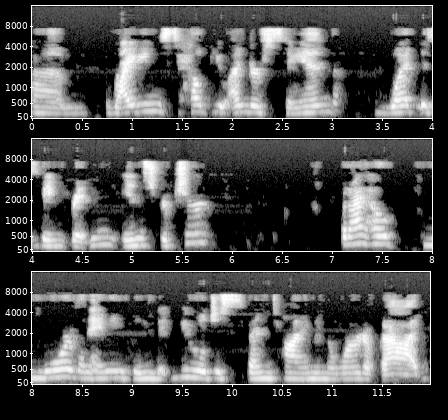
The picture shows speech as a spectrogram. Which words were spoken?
um, writings to help you understand what is being written in Scripture. But I hope more than anything that you will just spend time in the Word of God.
